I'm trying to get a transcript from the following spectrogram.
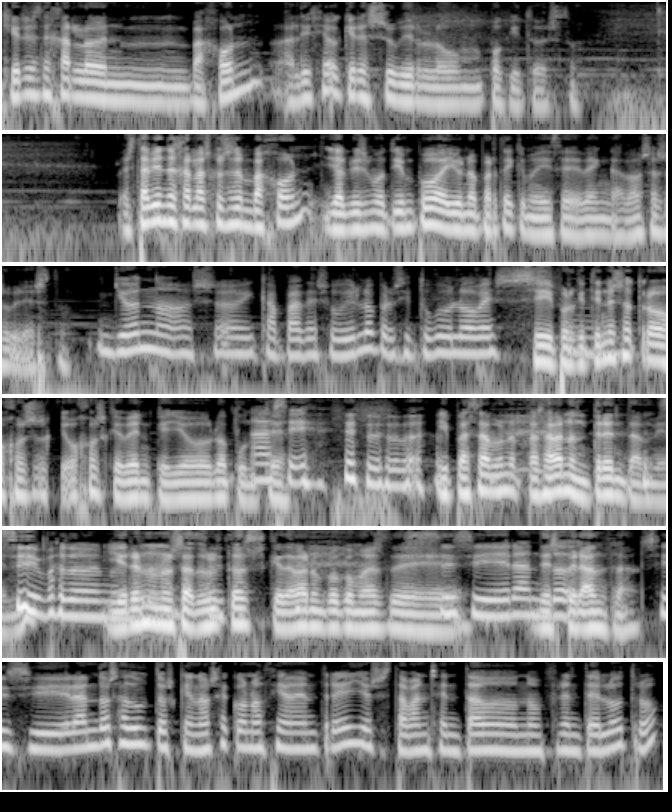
¿quieres dejarlo en bajón, Alicia, o quieres subirlo un poquito esto? Está bien dejar las cosas en bajón y al mismo tiempo hay una parte que me dice, venga, vamos a subir esto. Yo no soy capaz de subirlo, pero si tú lo ves... Sí, porque mm, tienes otros ojos, ojos que ven, que yo lo apunté. Ah, sí, es verdad. Y pasaban, pasaban en tren también. Sí, pasaban Y eran tren, unos sí, adultos que daban un poco más de, sí, sí, eran de esperanza. Sí, sí, eran dos adultos que no se conocían entre ellos, estaban sentados uno enfrente del otro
